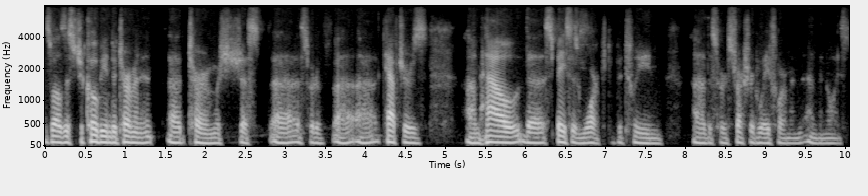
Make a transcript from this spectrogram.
as well as this Jacobian determinant uh, term, which just uh, sort of uh, uh, captures um, how the space is warped between the sort of structured waveform and, and the noise.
